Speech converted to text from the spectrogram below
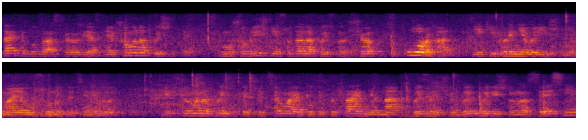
дайте, будь ласка, роз'яснення. Якщо ви напишете, тому що в рішенні суда написано, що орган, який прийняв рішення, має усунути ці недоліки. Якщо ви напишете, що це має бути питання на визначено ви- вирішено на сесії,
